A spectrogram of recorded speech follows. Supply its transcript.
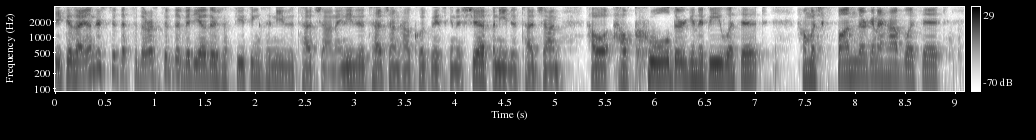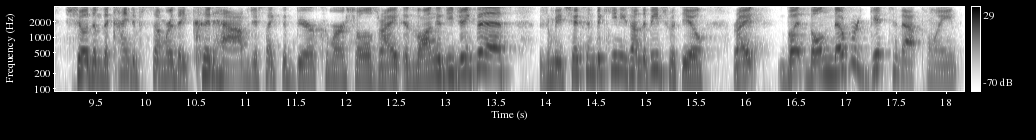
because I understood that for the rest of the video, there's a few things I need to touch on. I need to touch on how quickly it's going to ship. I need to touch on how, how cool they're going to be with it, how much fun they're going to have with it, show them the kind of summer they could have, just like the beer commercials, right? As long as you drink this, there's going to be chicks in bikinis on the beach with you, right? But they'll never get to that point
